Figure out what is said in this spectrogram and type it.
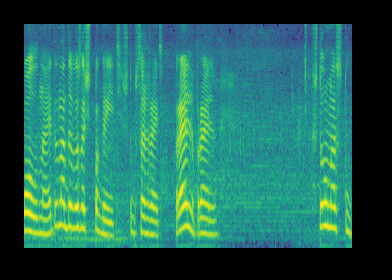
Холодно, это надо его, значит, погреть, чтобы сожрать. Правильно? Правильно. Что у нас тут?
